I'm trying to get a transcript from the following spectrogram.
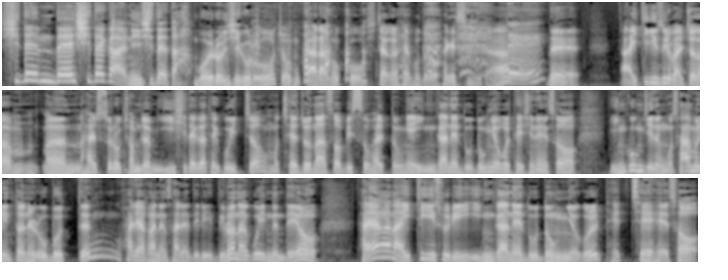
시대인데 시대가 아닌 시대다. 뭐 이런 식으로 좀 깔아놓고 시작을 해보도록 하겠습니다. 네. 네. IT 기술이 발전하면 할수록 점점 이 시대가 되고 있죠. 뭐 제조나 서비스 활동에 인간의 노동력을 대신해서 인공지능, 뭐 사물 인터넷, 로봇 등 활약하는 사례들이 늘어나고 있는데요. 다양한 IT 기술이 인간의 노동력을 대체해서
